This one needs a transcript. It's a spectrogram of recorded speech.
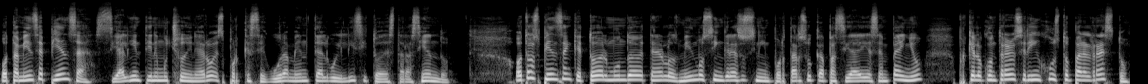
O también se piensa, si alguien tiene mucho dinero es porque seguramente algo ilícito debe estar haciendo. Otros piensan que todo el mundo debe tener los mismos ingresos sin importar su capacidad y desempeño, porque lo contrario sería injusto para el resto.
